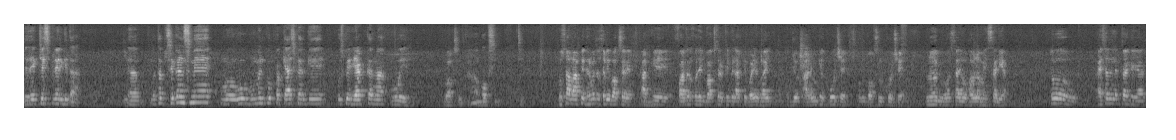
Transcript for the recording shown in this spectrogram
जैसे एक चेस प्लेयर की तरह। मतलब सेकंड्स में वो वो मूवमेंट को कैच करके उस पर रिएक्ट करना वो ये बॉक्सिंग हाँ बॉक्सिंग मुस्ताम आपके घर में तो सभी बॉक्सर हैं। आपके फादर खुद एक बॉक्सर थे फिर आपके बड़े भाई जो आर्मी के कोच है वो भी बॉक्सिंग कोच है। उन्होंने भी बहुत सारे मुकाबलों में हिस्सा लिया। तो ऐसा नहीं लगता कि यार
